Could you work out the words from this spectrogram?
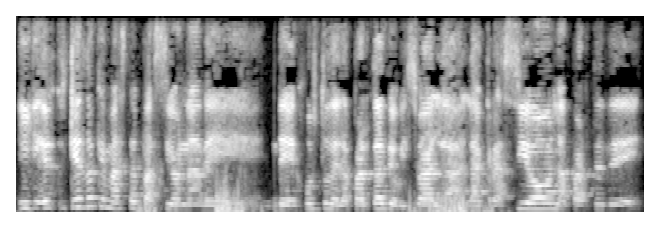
¿Y qué es lo que más te apasiona de, justo de la parte audiovisual, la, creación, la parte de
